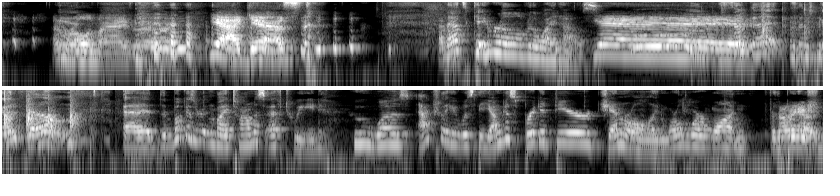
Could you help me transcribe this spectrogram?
I'm rolling my eyes at that one. Yeah, I guess. and that's Gabriel over the White House. Yay! so good. Such a good film. Uh, the book is written by Thomas F. Tweed, who was actually he was the youngest brigadier general in World War One for the Oh, British yeah.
